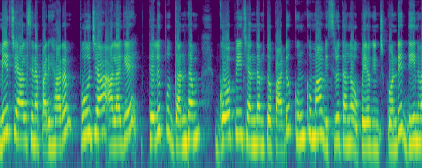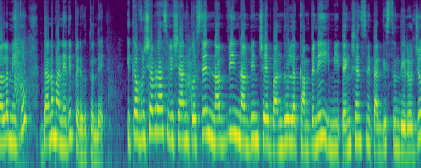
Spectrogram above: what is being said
మీరు చేయాల్సిన పరిహారం పూజ అలాగే తెలుపు గంధం గోపి చందంతో పాటు కుంకుమ విస్తృతంగా ఉపయోగించుకోండి. దీనివల్ల మీకు ధనం అనేది పెరుగుతుంది. ఇక వృషభ రాశి విషయానికి వస్తే నవ్వి నవ్వించే బంధువుల కంపెనీ మీ టెన్షన్స్ని తగ్గిస్తుంది ఈరోజు.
